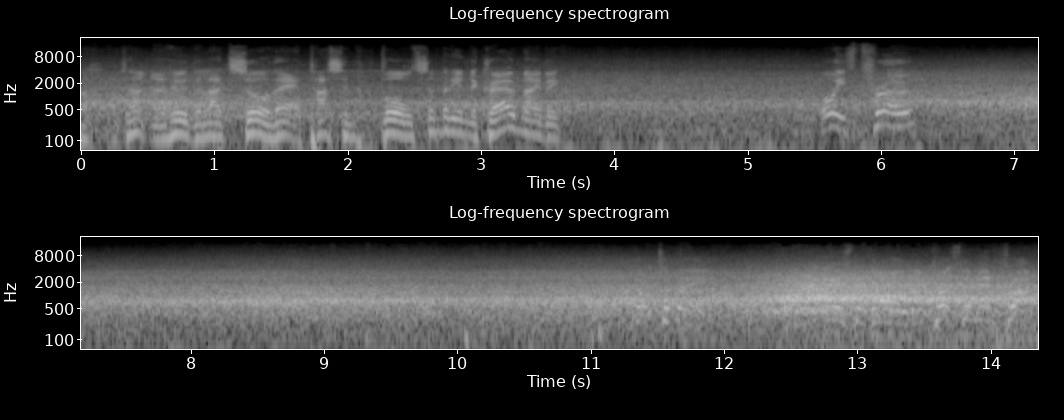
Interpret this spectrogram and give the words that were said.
Well, I don't know who the lad saw there, passing the ball. Somebody in the crowd, maybe. Oh, he's through. Got to be. There's the goal that puts them in front.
